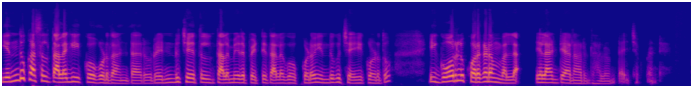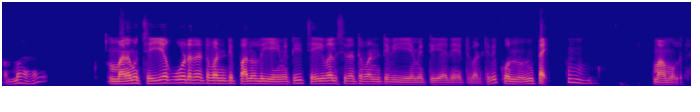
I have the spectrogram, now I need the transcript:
ఎందుకు అసలు తల గీక్కోకూడదు అంటారు? రెండు చేతులు తల మీద పెట్టి తల గోక్కోవడం ఎందుకు చేయకూడదు? ఈ గోర్లు కొరకడం వల్ల ఎలాంటి అనర్థాలు ఉంటాయి చెప్పండి? అమ్మ మనము చెయ్యకూడనటువంటి పనులు ఏమిటి? చేయవలసినటువంటివి ఏమిటి? అనేటువంటివి కొన్ని ఉంటాయి మామూలుగా.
